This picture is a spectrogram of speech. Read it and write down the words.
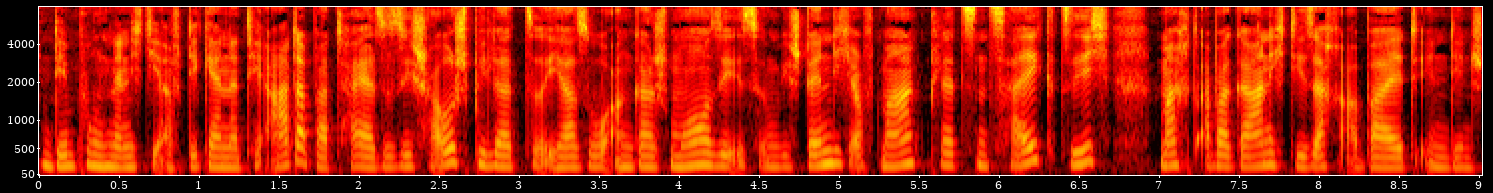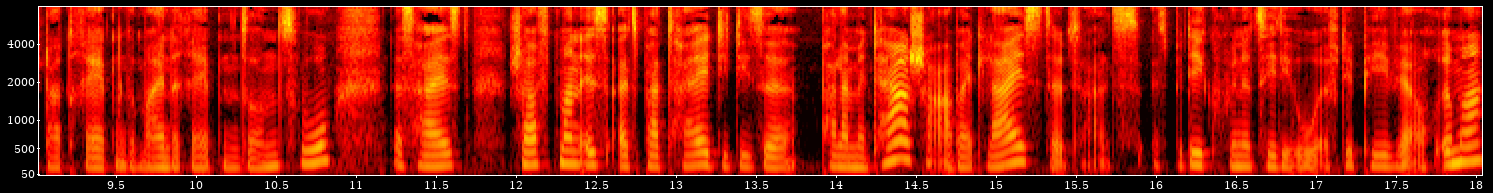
in dem Punkt nenne ich die AfD gerne Theaterpartei. Also sie schauspielert ja so Engagement, sie ist irgendwie ständig auf Marktplätzen, zeigt sich, macht aber gar nicht die Sacharbeit in den Stadträten, Gemeinderäten, sonst wo. Das heißt, schafft man es als Partei, die diese parlamentarische Arbeit leistet, als SPD, Grüne, CDU, FDP, wer auch immer,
